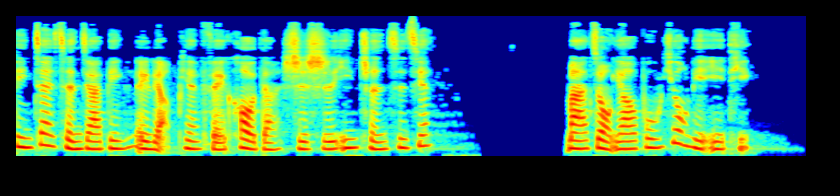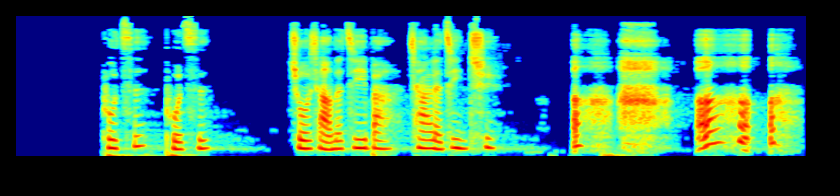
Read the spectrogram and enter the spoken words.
顶在陈家斌那两片肥厚的湿湿阴唇之间。马总腰部用力一挺。噗呲噗呲，粗长的鸡巴插了进去。啊啊啊！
